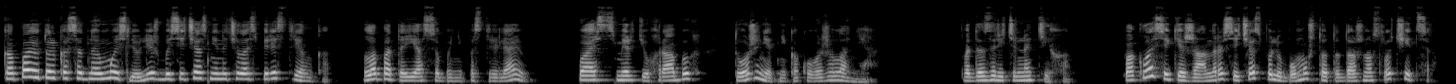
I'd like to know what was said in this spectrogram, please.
Копаю только с одной мыслью, лишь бы сейчас не началась перестрелка. Лопатой я особо не постреляю. Пасть смертью храбрых тоже нет никакого желания. Подозрительно тихо. По классике жанра сейчас по-любому что-то должно случиться.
